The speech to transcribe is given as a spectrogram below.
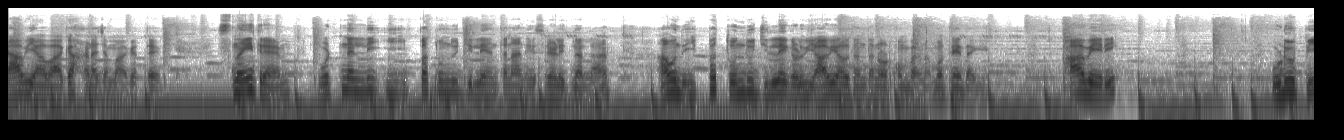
ಯಾವ, ಯಾವಾಗ ಹಣ ಜಮಾ ಆಗುತ್ತೆ. ಸ್ನೇಹಿತರೆ ಒಟ್ಟಿನಲ್ಲಿ ಈ ಇಪ್ಪತ್ತೊಂದು ಜಿಲ್ಲೆ ಅಂತ ನಾನು ಹೆಸರು ಹೇಳಿದ್ನಲ್ಲ ಆ ಒಂದು ಇಪ್ಪತ್ತೊಂದು ಜಿಲ್ಲೆಗಳು ಯಾವ್ಯಾವ್ದು ಅಂತ ನೋಡ್ಕೊಂಬರೋಣ ಮೊದಲನೇದಾಗಿ, ಹಾವೇರಿ, ಉಡುಪಿ,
